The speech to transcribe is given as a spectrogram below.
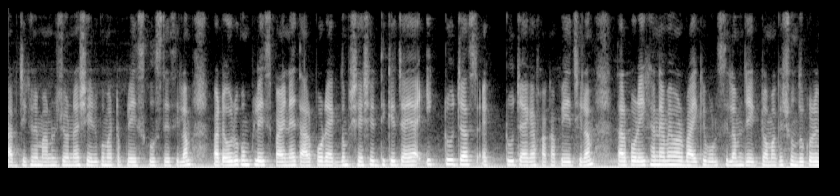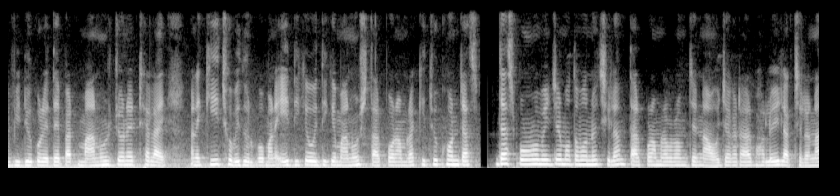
আর যেখানে মানুষজন না সেরকম একটা প্লেস খুঁজতেছিলাম। বাট ওইরকম প্লেস পাই নাই। তারপর একদম শেষের দিকে যায় একটু জাস্ট একটু জায়গা ফাঁকা পেয়েছিলাম। তারপর এখানে আমি আমার বাইকে বলছিলাম যে, একটু আমাকে সুন্দর করে ভিডিও করে দেয় বাট মানুষজনের ঠেলায় মানে কি ছবি তুলবো? মানে এইদিকে ওইদিকে মানুষ, তারপর আমরা কিছুক্ষণ জাস্ট জাস্ট পনেরো মিনিটের মতো মনে ছিলাম। তারপর আমরা বললাম যে না, ওই জায়গাটা আর ভালোই লাগছিল না।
